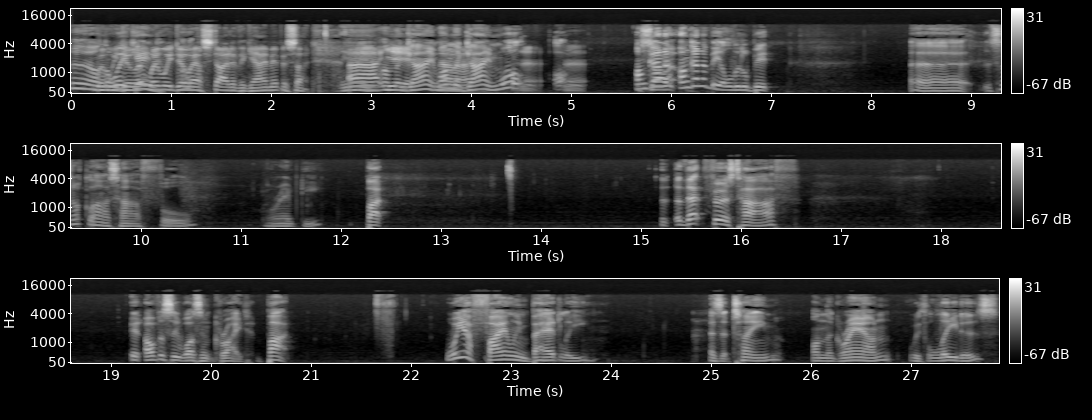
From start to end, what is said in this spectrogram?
Uh, on when the we weekend, do when we do our state of the game episode. Yeah, Uh, on yeah, the game, no, on the no. game. Well, I- I'm So- gonna I'm gonna be a little bit. Uh, it's not glass half full or empty, but that first half, it obviously wasn't great, but we are failing badly as a team on the ground with leaders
